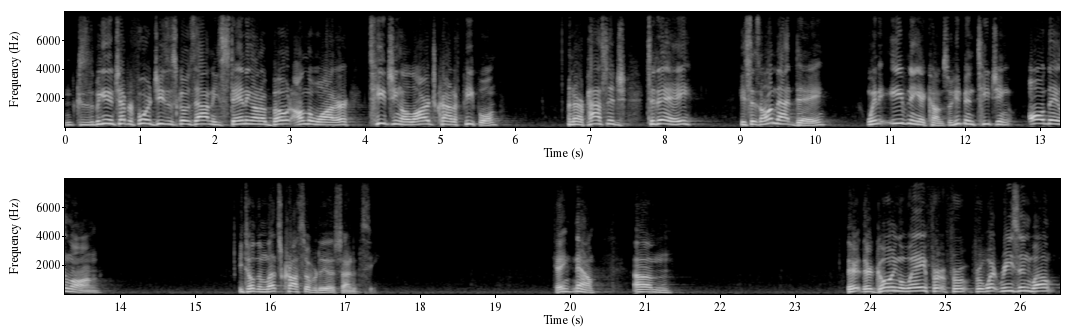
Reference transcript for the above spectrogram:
Because at the beginning of chapter 4, Jesus goes out and he's standing on a boat on the water, teaching a large crowd of people. In our passage today, he says, On that day, when evening had come, so he'd been teaching all day long, he told them, Let's cross over to the other side of the sea. Okay, now, um, they're, they're going away for, for, for what reason? Well,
